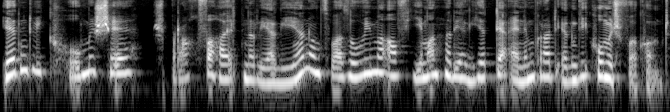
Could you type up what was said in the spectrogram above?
irgendwie komische Sprachverhalten reagieren. Und zwar so, wie man auf jemanden reagiert, der einem gerade irgendwie komisch vorkommt.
